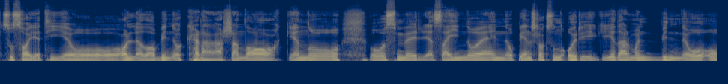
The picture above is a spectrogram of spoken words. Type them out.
societyet, og, og alle da begynner å kle seg naken og, og smøre seg inn og ender opp i en slags sånn orgi der man begynner å, å,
